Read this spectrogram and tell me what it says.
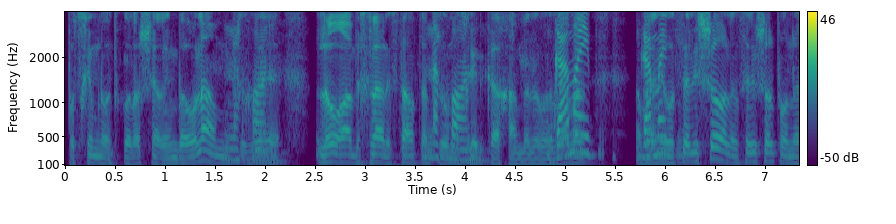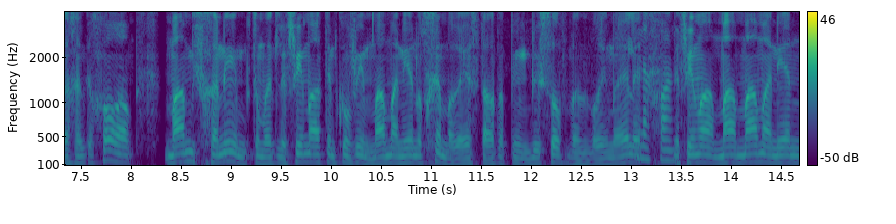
פותחים לו את כל השערים בעולם, נכון. שזה לא רע בכלל לסטארט-אפ שהוא נכון. מתחיל ככה בדבר הזה. גם אבל- אבל גם אני ה- רוצה לשאול, אני רוצה לשאול פה, נלך אחורה, מה המבחנים, זאת אומרת, לפי מה אתם קובעים, מה מעניין אתכם, הרי סטארט-אפים בלי סוף בדברים האלה, נכון. לפי מה, מה, מה מעניין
